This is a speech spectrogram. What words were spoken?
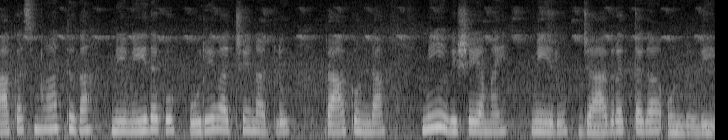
అకస్మాత్తుగా మీ మీదకు ఉరి వచ్చినట్లు రాకుండా మీ విషయమై మీరు జాగ్రత్తగా ఉండు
